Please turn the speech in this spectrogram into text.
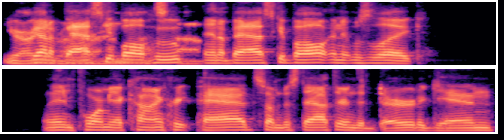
You I got a basketball hoop and a basketball, and it was like, and then pour me a concrete pad, so I'm just out there in the dirt again,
